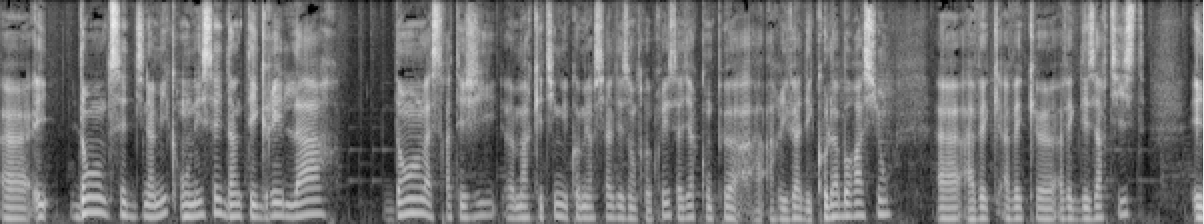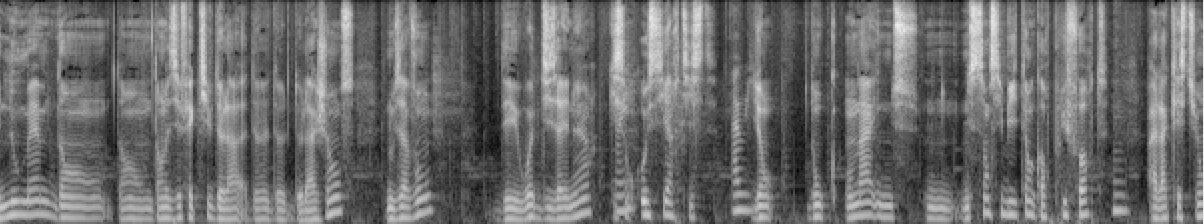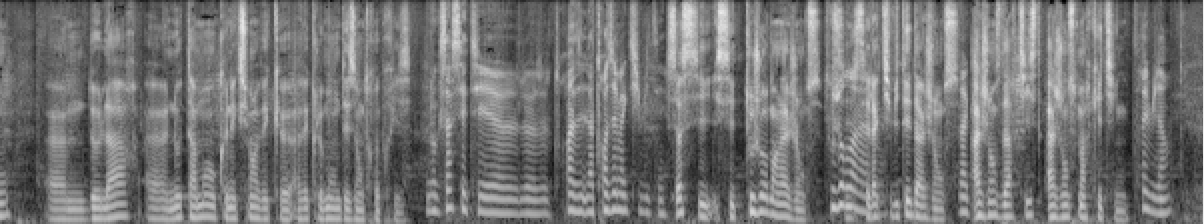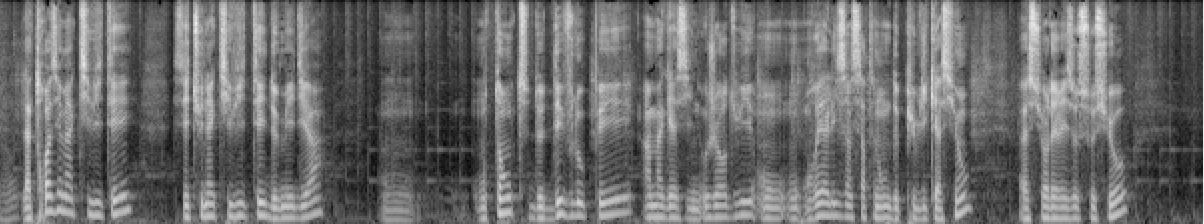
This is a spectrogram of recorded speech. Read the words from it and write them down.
Euh, et dans cette dynamique, on essaye d'intégrer l'art dans la stratégie marketing et commerciale des entreprises, c'est-à-dire qu'on peut arriver à des collaborations euh, avec, avec, avec des artistes. Et nous-mêmes, dans, dans, dans les effectifs de la- de, de, de l'agence, nous avons des web designers qui Oui. sont aussi artistes. Ah oui. Ils ont- donc on a une, une- une sensibilité encore plus forte Mm. à la question euh, de l'art, euh, notamment en connexion avec, euh, avec le monde des entreprises. Donc ça, c'était la troisième activité. Ça, c'est toujours dans l'agence. C'est- l'activité d'agence. Agence d'artistes, agence marketing. Très bien. La troisième activité, c'est une activité de médias. On, on tente de développer un magazine. Aujourd'hui, on, réalise un certain nombre de publications sur les réseaux sociaux.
